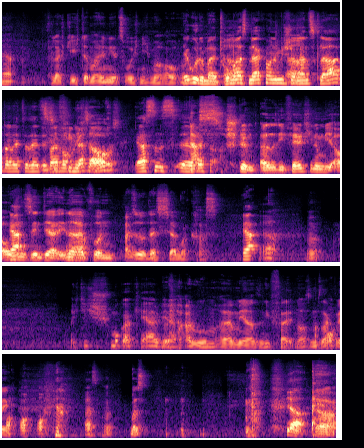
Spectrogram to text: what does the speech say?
Ja. Vielleicht gehe ich da mal hin, jetzt wo ich nicht mehr rauche. Ja gut, und bei Thomas merkt man nämlich schon Ja. ganz klar, dadurch, dass er jetzt Das zwei sieht Wochen viel nicht besser raucht. aus. Erstens, äh, Das besser. stimmt. Also die Fältchen um die Augen Ja. sind ja innerhalb Ja. von. Also das ist ja mal krass. Ja. Ja. Ja. Richtig schmucker Kerl wieder. Ah, du, im halben Jahr sind die Falten aus dem Sack weg. Was? Was? Ja. Ja.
